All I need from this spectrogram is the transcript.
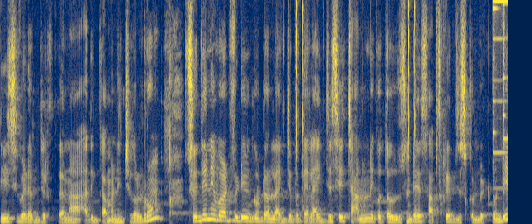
తీసివేయడం జరుగుతున్నా అది గమనించగలరు. సో దీన్ని వాటి వీడియో ఇంకొకటి లైక్ చేయకపోతే లైక్ చేసి ఛానల్ని కొత్తగా చూస్తుంటే సబ్స్క్రైబ్ చేసుకొని పెట్టుకోండి.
